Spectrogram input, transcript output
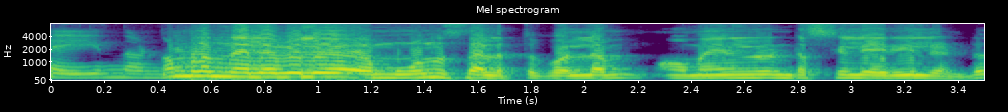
ചെയ്യുന്നുണ്ട്? നമ്മൾ നിലവിൽ മൂന്ന് സ്ഥലത്ത് കൊല്ലം ഒമേനൂർ ഇൻഡസ്ട്രിയൽ ഏരിയയിലുണ്ട്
